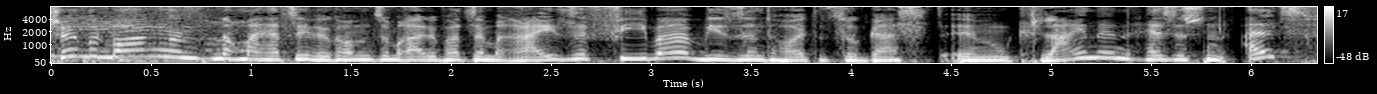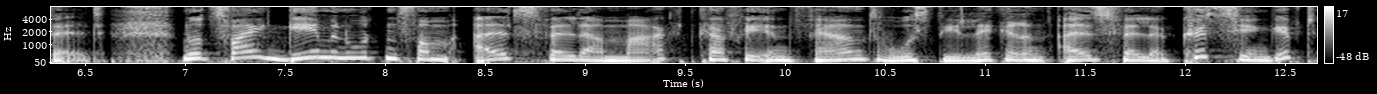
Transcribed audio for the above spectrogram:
Schönen guten Morgen und nochmal herzlich willkommen zum Radio Potsdam Reisefieber. Wir sind heute zu Gast im kleinen hessischen Alsfeld. Nur zwei Gehminuten vom Alsfelder Marktcafé entfernt, wo es die leckeren Alsfelder Küsschen gibt,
